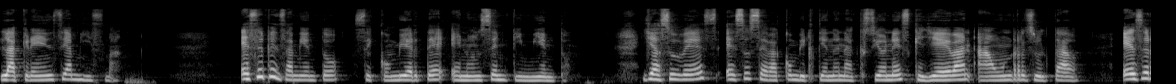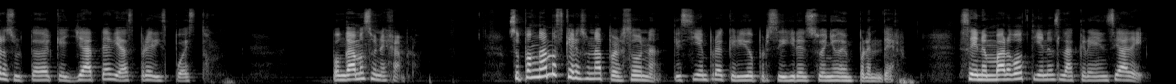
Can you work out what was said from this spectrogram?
la creencia misma. Ese pensamiento se convierte en un sentimiento y a su vez eso se va convirtiendo en acciones que llevan a un resultado, ese resultado al que ya te habías predispuesto. Pongamos un ejemplo. Supongamos que eres una persona que siempre ha querido perseguir el sueño de emprender. Sin embargo, tienes la creencia de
